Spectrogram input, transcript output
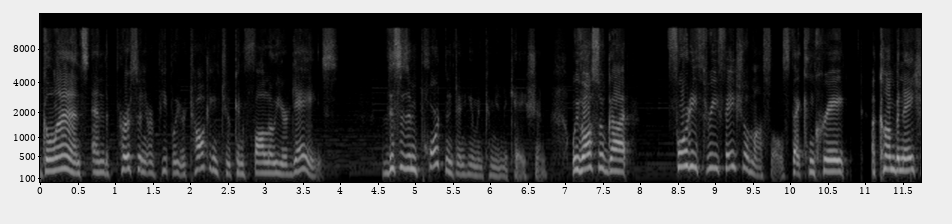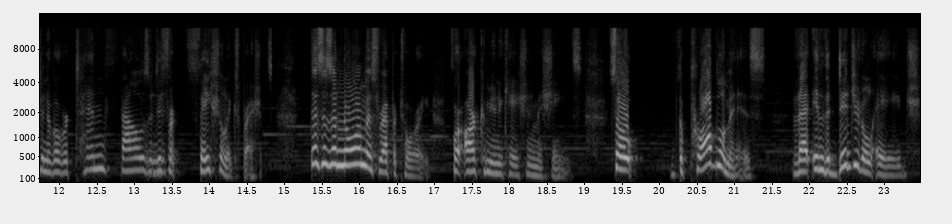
glance and the person or people you're talking to can follow your gaze. This is important in human communication. We've also got 43 facial muscles that can create a combination of over 10,000 mm-hmm. different facial expressions. This is enormous repertory for our communication machines. So the problem is that in the digital age,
